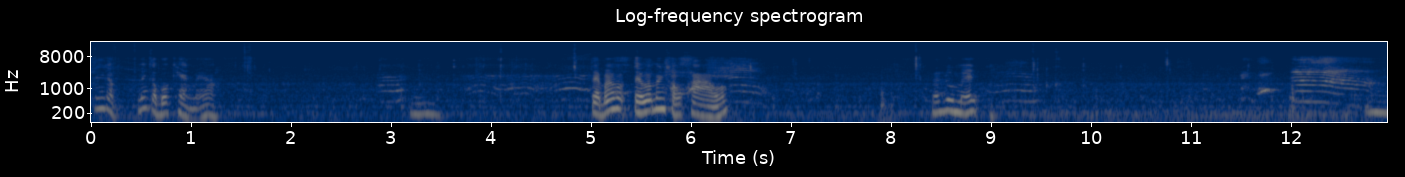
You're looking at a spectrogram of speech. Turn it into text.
ไม่กับไม่กับโบแข็งเลยอะแต่ว่าแต่ว่ามันขาวๆแล้วดูเม็ดอืม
